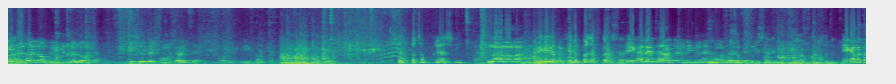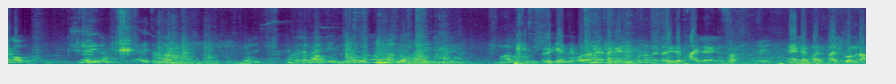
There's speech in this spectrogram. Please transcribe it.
বিদ্যুতের লোক বিদ্যুতের লোক। বিদ্যুতের সমস্যা হয়েছে। প্রসাব করে আসি না না না এখানে থাকো এটা প্রসাব করে স্যার এখানে থাক এখানে থাকো এটা গেঞ্জি পরা না এটা গেঞ্জি পরা না এই যে ফাইল এনে স্যার এনে ফাইল ফাইল কোনটা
